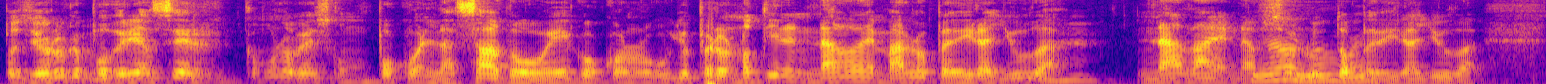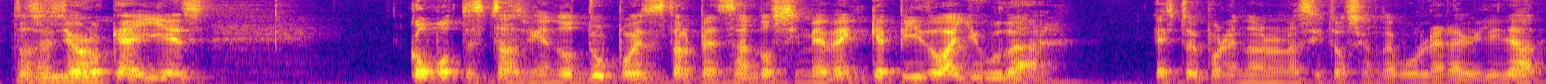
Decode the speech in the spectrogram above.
Pues yo creo que podría ser, ¿cómo lo ves? Un poco enlazado ego con orgullo, pero no tiene nada de malo pedir ayuda, nada en absoluto pedir ayuda. Entonces yo creo que ahí es, ¿cómo te estás viendo tú? Puedes estar pensando, si me ven que pido ayuda, estoy poniendo en una situación de vulnerabilidad.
